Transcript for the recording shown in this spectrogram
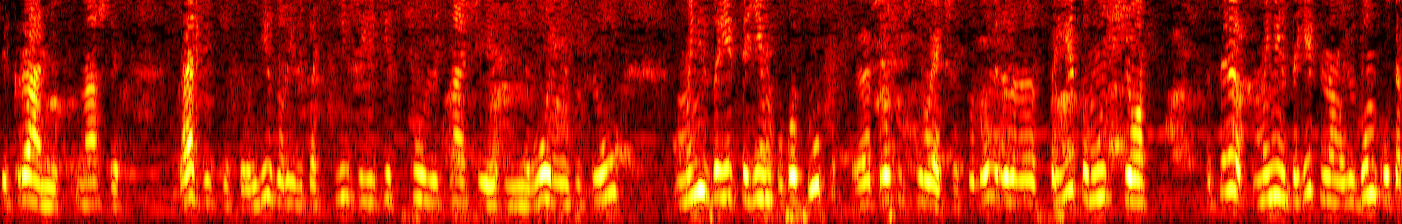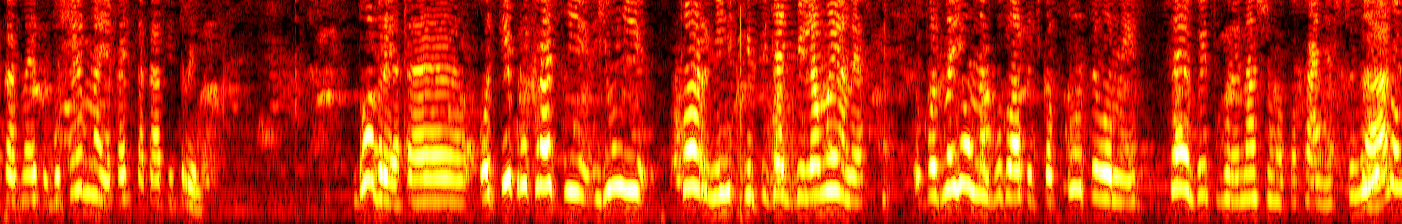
з екранів наших гаджетів, телевізорів і так інше, які чують наші воїни ЗСУ, мені здається, їм отут е, трошечки легше е, стає, тому що це мені здається, на мою думку, така, знаєте, душевна якась така підтримка. Добре, е, оці прекрасні юні парні, які сидять біля мене. Познайом нас, будь ласка, хто це вони? Це витвори нашого кохання з чоловіком.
